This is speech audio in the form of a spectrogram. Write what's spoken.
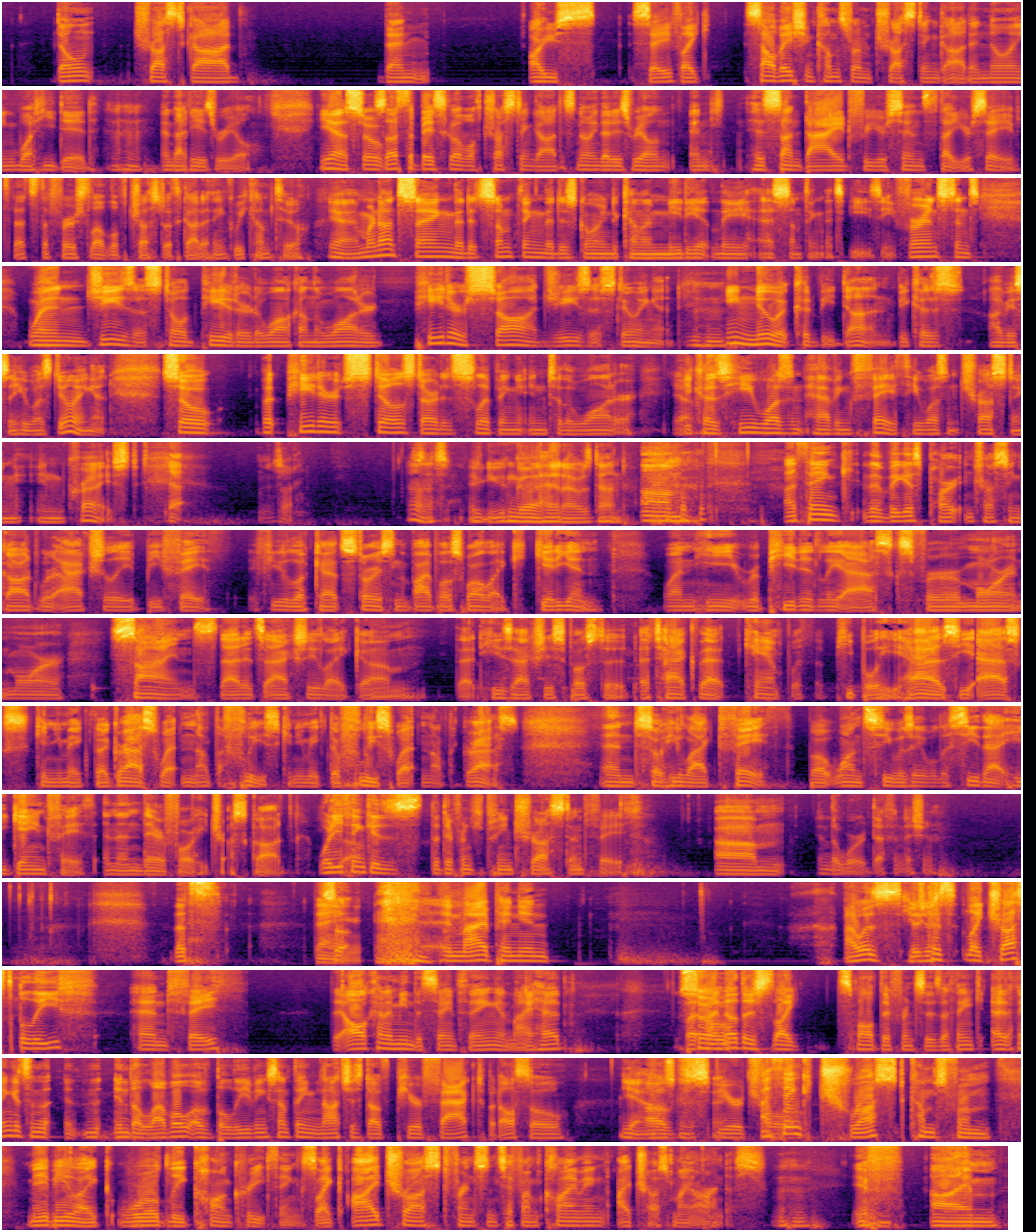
don't trust God, then are you s- safe? Like salvation comes from trusting God and knowing what He did Mhm. and that He's real. Yeah, so, So that's the basic level of trusting God is knowing that He's real and, and His Son died for your sins that you're saved. That's the first level of trust with God. I think we come to. yeah, and we're not saying that it's something that is going to come immediately as something that's easy. For instance, when Jesus told Peter to walk on the water, Peter saw Jesus doing it. Mhm. He knew it could be done because obviously he was doing it. So, but Peter still started slipping into the water Yeah. because he wasn't having faith. He wasn't trusting in Christ. yeah. Sorry. No, that's, you can go ahead. I was done. Um, I think the biggest part in trusting God would actually be faith. If you look at stories in the Bible as well, like Gideon, when he repeatedly asks for more and more signs that it's actually like um, that he's actually supposed to attack that camp with the people he has, he asks, "Can you make the grass wet and not the fleece? Can you make the fleece wet and not the grass?" And so he lacked faith. But once he was able to see that, he gained faith, and then therefore he trusts God. What do you So- think is the difference between trust and faith? Um, in the word definition. That's dang. So, in my opinion, I was You because just- like trust, belief, and faith, they all kind of mean the same thing in my head. But so I know there's like small differences. I think I think it's in the in, in the level of believing something, not just of pure fact, but also yeah, I was of gonna say. spiritual. I think trust comes from maybe like worldly concrete things. Like I trust, for instance, if I'm climbing, I trust my harness. Mhm. If I'm,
